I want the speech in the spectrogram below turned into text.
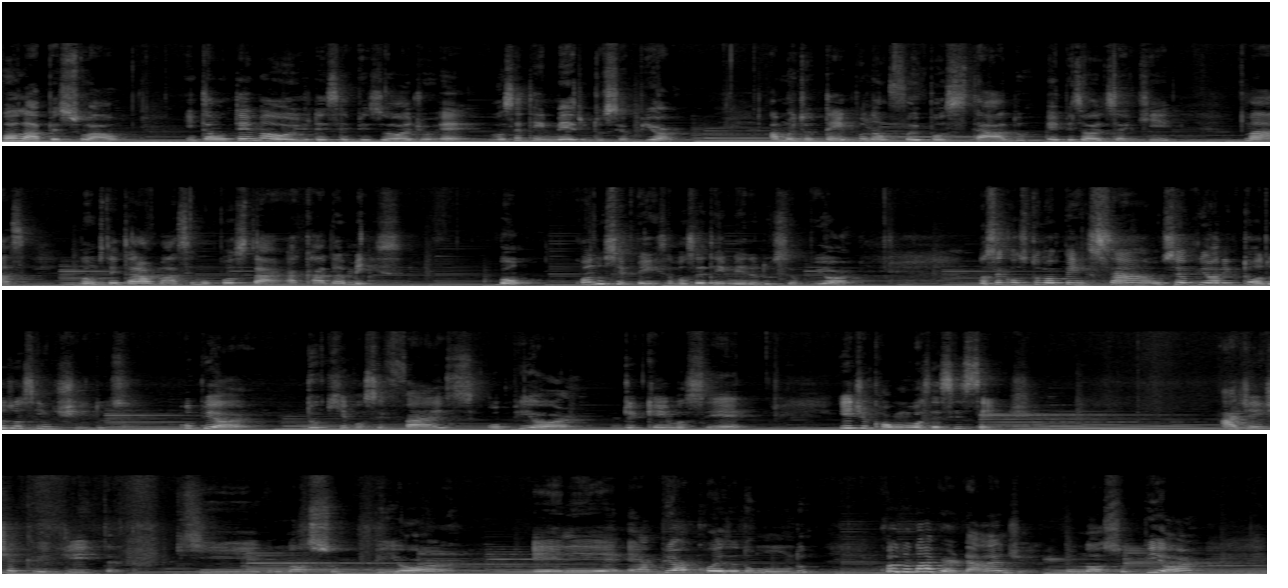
Olá, pessoal! Então, o tema hoje desse episódio é: Você tem medo do seu pior? Há muito tempo não foi postado episódios aqui, mas vamos tentar ao máximo postar a cada mês. Bom, quando se pensa você tem medo do seu pior, você costuma pensar o seu pior em todos os sentidos. O pior do que você faz, o pior de quem você é e de como você se sente. A gente acredita que o nosso pior, ele é a pior coisa do mundo, quando na verdade o nosso pior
